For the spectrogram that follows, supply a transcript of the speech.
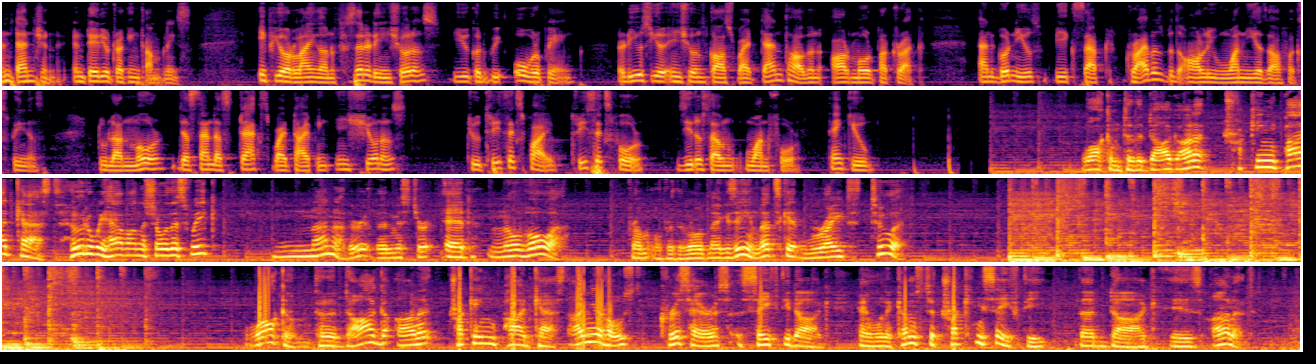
intention, interior trucking companies. If you are relying on facility insurance, you could be overpaying. Reduce your insurance cost by 10000 or more per truck. And good news, we accept drivers with only one years of experience. To learn more, just send us text by typing insurance to 365 364 0714. Thank you. Welcome to the Dog On It Trucking Podcast. Who do we have on the show this week? None other than Mr. Ed Novoa from Over the Road magazine. Let's get right to it. Welcome to the Dog on It Trucking Podcast. I'm your host, Chris Harris, Safety Dog. And when it comes to trucking safety, the dog is on it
